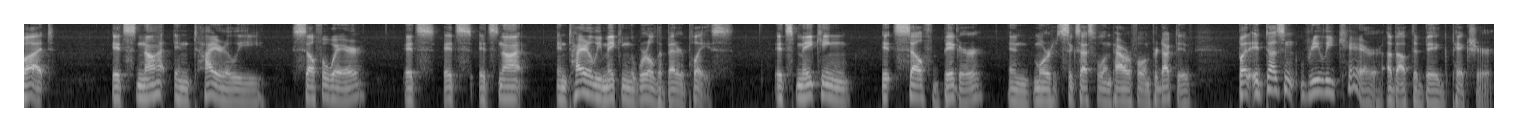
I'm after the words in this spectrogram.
but it's not entirely self-aware. It's it's it's not entirely making the world a better place. It's making itself bigger and more successful and powerful and productive, but it doesn't really care about the big picture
